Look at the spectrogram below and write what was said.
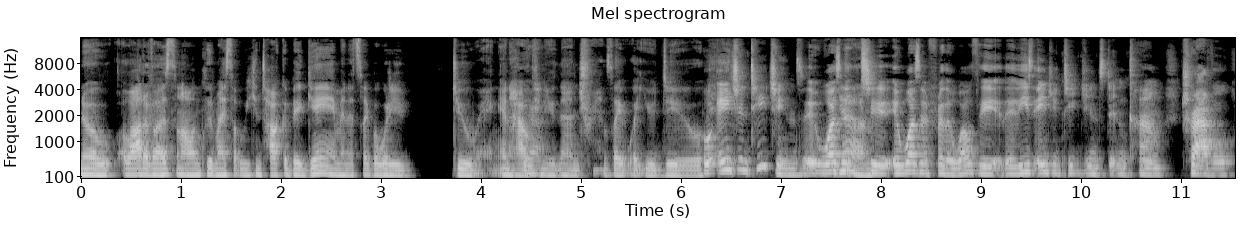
know, a lot of us, and I'll include myself, we can talk a big game, and it's like, but what are you doing, and how Yeah. can you then translate what you do? Well, ancient teachings. It wasn't Yeah. to it wasn't for the wealthy. These ancient teachings didn't come travel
